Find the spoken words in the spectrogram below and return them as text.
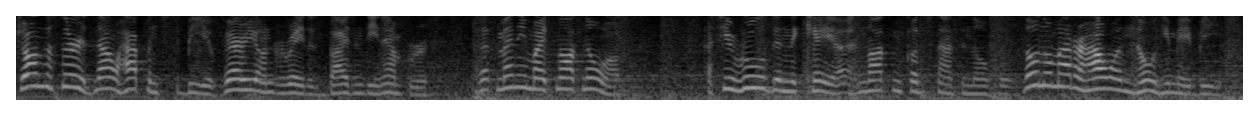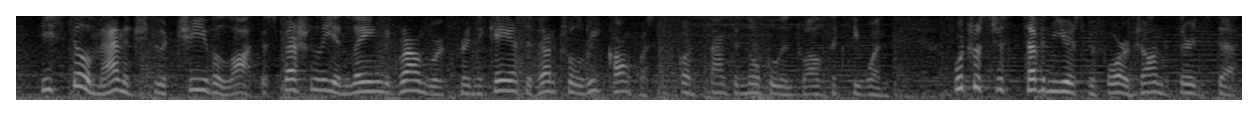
John III now happens to be a very underrated Byzantine emperor that many might not know of, as he ruled in Nicaea and not in Constantinople, though no matter how unknown he may be, he still managed to achieve a lot, especially in laying the groundwork for Nicaea's eventual reconquest of Constantinople in 1261, which was just seven years before John III's death.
